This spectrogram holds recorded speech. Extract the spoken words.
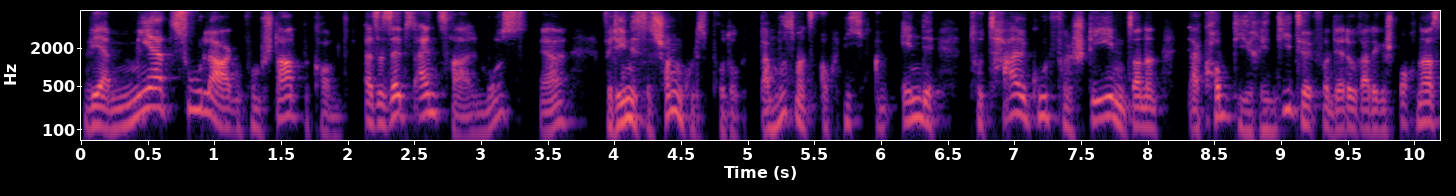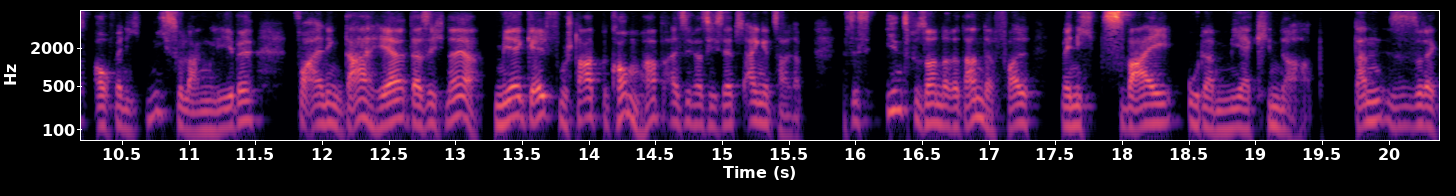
wer mehr Zulagen vom Staat bekommt, als er selbst einzahlen muss, ja, für den ist das schon ein gutes Produkt. Da muss man es auch nicht am Ende total gut verstehen, sondern da kommt die Rendite, von der du gerade gesprochen hast, auch wenn ich nicht so lange lebe, vor allen Dingen daher, dass ich, naja, mehr Geld vom Staat bekommen habe, als ich, was ich selbst eingezahlt habe. Das ist insbesondere dann der Fall, wenn ich zwei oder mehr Kinder habe. Dann ist es so der,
